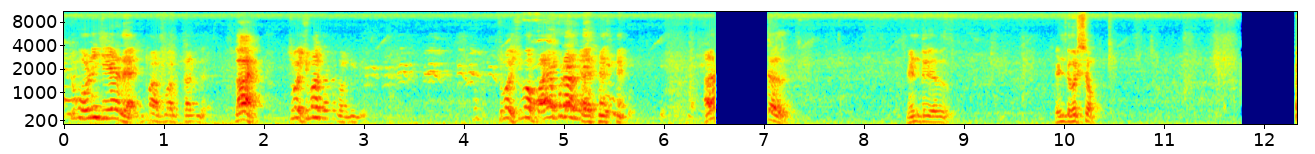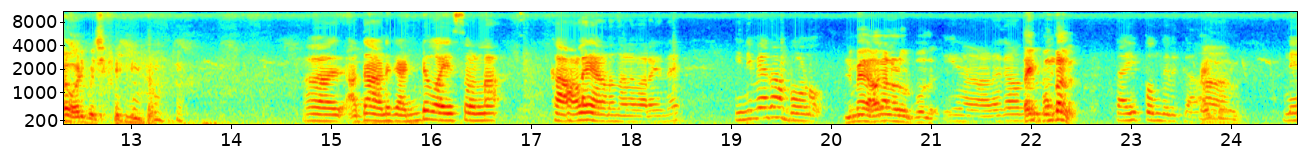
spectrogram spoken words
சும்மா ஒண்ணும் செய்யாத சும்மா சும்மா தள்ளு டாய் சும்மா சும்மா தள்ளு நீங்க சும்மா சும்மா பயப்படாங்க அது ரெண்டு இது ரெண்டு வருஷம் ஓடி போச்சு ആ, അതാണ് രണ്ട് വയസ്സുള്ള കാളയാണെന്നാണ് പറയുന്നത് ഇനിമേതാൻ പോണോ இனிமே அழகான ஒரு போகுது ഈ അഴകാ தை பொங்கல் തൈപ്പൊങ്കലുക്ക தை ആ பொங்கல் ഇനി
